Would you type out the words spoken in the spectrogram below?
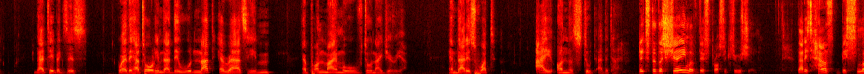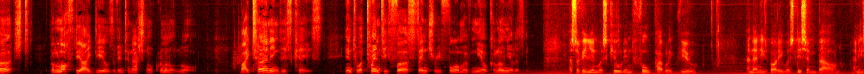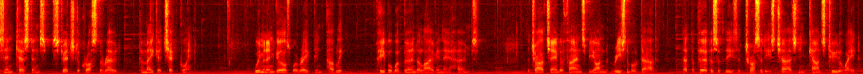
That tape exists, where they had told him that they would not harass him upon my move to Nigeria. And that is what I understood at the time. It's to the shame of this prosecution that it has besmirched the lofty ideals of international criminal law by turning this case into a 21st century form of neocolonialism. A civilian was killed in full public view, and then his body was disemboweled and his intestines stretched across the road to make a checkpoint. Women and girls were raped in public. People were burned alive in their homes. The trial chamber finds beyond reasonable doubt that the purpose of these atrocities charged in counts 2 to 8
